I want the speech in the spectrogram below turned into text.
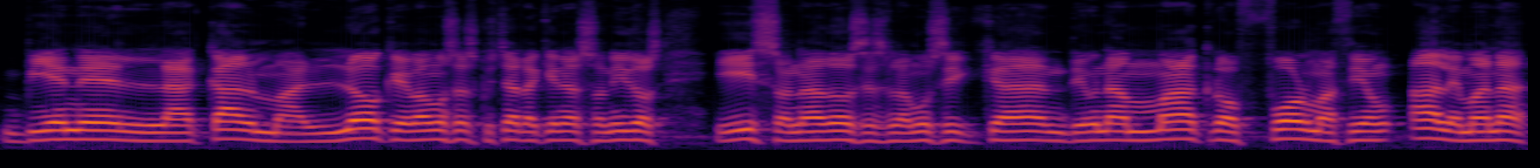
viene la calma. Lo que vamos a escuchar aquí en el Sonidos y Sonados es la música de una macroformación alemana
